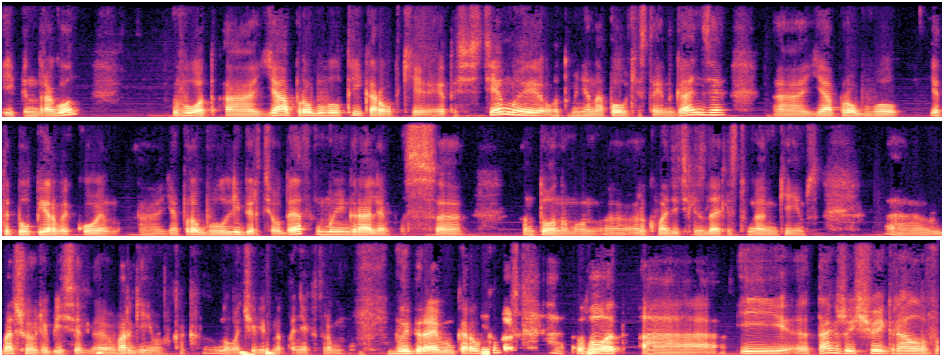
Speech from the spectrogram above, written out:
и Pendragon. Вот, я пробовал три коробки этой системы. Вот у меня на полке стоит Ганди. Я пробовал это был первый коин. А, я пробовал Liberty or Death. Мы играли с Антоном, он э, руководитель издательства Gun Games. А, большой любитель э, варгеймов, как, ну, очевидно, по некоторым выбираемым коробкам. Вот. А, и также еще играл в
